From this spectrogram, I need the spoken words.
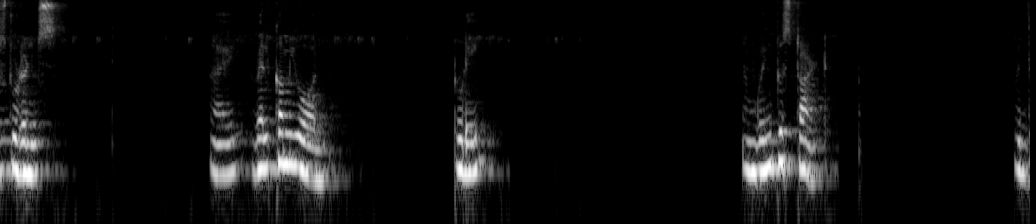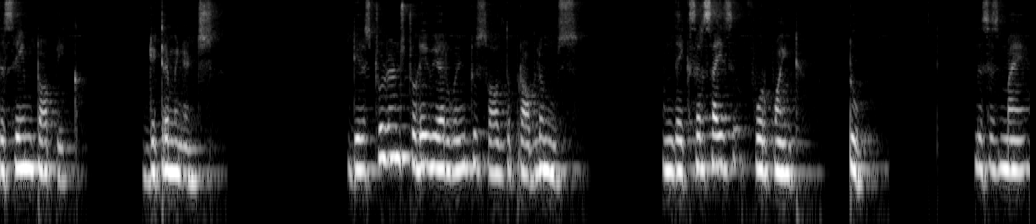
students, I welcome you all. Today I am going to start with the same topic determinants. Dear students, today we are going to solve the problems from the exercise 4.2. This is my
